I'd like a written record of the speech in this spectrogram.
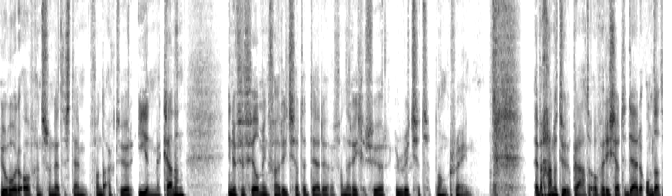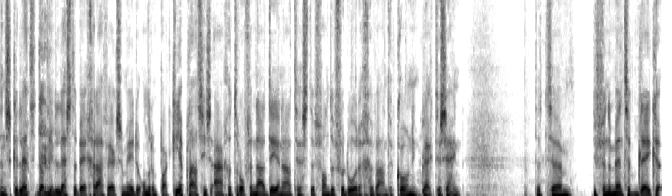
U hoorde overigens zo net de stem van de acteur Ian McKellen... in de verfilming van Richard III van de regisseur Richard Loncrane. En we gaan natuurlijk praten over Richard III... omdat een skelet dat in Leicester bij graafwerkzaamheden... onder een parkeerplaats is aangetroffen... na DNA-testen van de verloren gewaande koning blijkt te zijn. Dat, ehm, fundamenten bleken,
